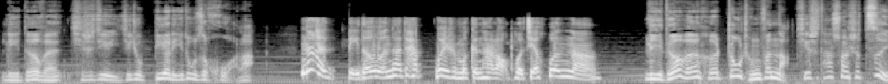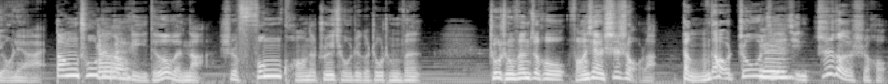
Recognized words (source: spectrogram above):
李德文其实就已经就憋了一肚子火了。那李德文他他为什么跟他老婆结婚呢？李德文和周成芬呐，其实他算是自由恋爱。当初这个李德文呐是疯狂的追求这个周成芬，周成芬最后防线失守了。等到周杰锦知道的时候，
